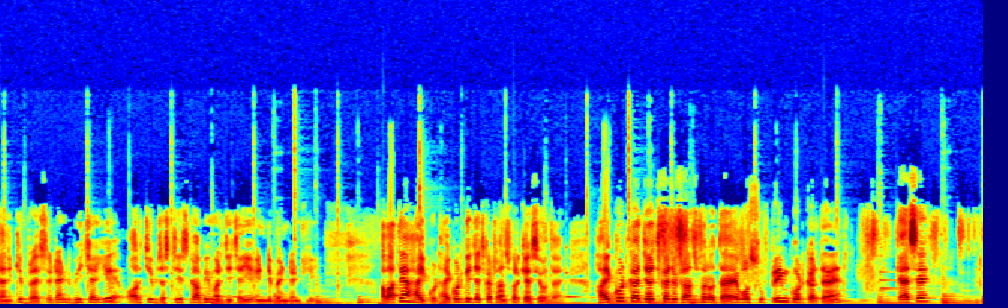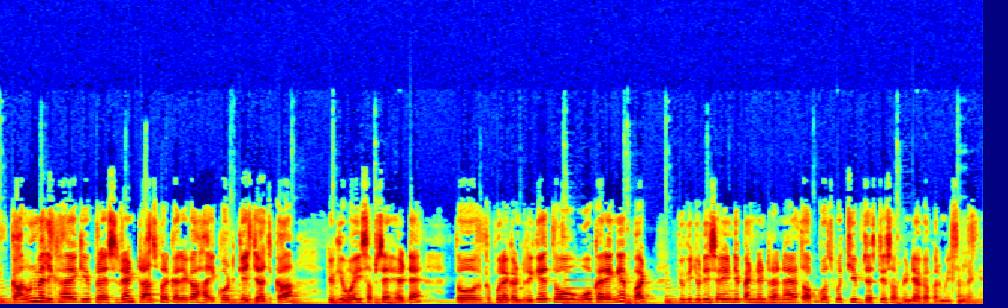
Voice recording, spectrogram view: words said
यानी कि प्रेसिडेंट भी चाहिए और चीफ जस्टिस का भी मर्ज़ी चाहिए इंडिपेंडेंटली। अब आते हैं हाई कोर्ट। हाई कोर्ट के जज का ट्रांसफ़र कैसे होता है? हाई कोर्ट का जज का जो ट्रांसफ़र होता है, वो सुप्रीम कोर्ट करता है। कैसे? कानून में लिखा है कि प्रेसिडेंट ट्रांसफ़र करेगा हाई कोर्ट के जज का, क्योंकि वही सबसे हेड है। तो पूरे कंट्री के तो वो करेंगे बट क्योंकि जुडिशरी इंडिपेंडेंट रहना है तो ऑफकोर्स वो चीफ जस्टिस ऑफ़ इंडिया का परमिशन लेंगे।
